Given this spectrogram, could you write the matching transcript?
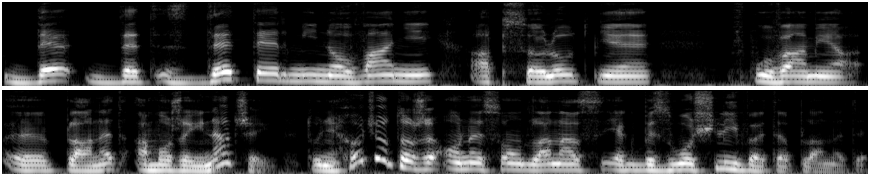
de, de, zdeterminowani absolutnie wpływami e, planet, a może inaczej. Tu nie chodzi o to, że one są dla nas jakby złośliwe, te planety,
